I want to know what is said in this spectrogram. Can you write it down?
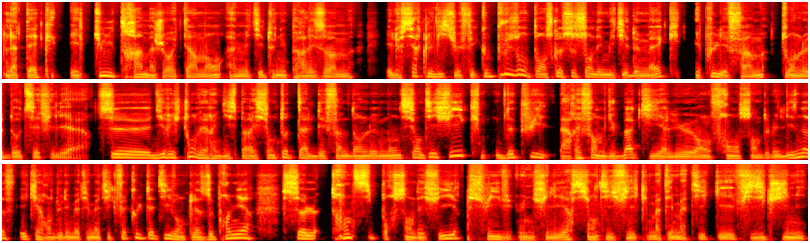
La tech est ultra majoritairement un métier tenu par les hommes, et le cercle vicieux fait que plus on pense que ce sont des métiers de mecs, et plus les femmes tournent le dos de ces filières. Se dirige-t-on vers une disparition totale des femmes dans le monde scientifique? Depuis la réforme du bac qui a lieu en France en 2019 et qui a rendu les mathématiques facultatives en classe de première, seuls 36% des filles suivent une filière scientifique, mathématiques et physique-chimie.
